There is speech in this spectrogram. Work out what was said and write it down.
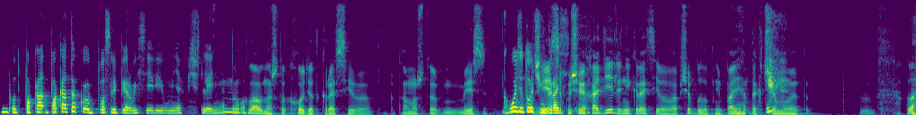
Вот пока, пока такое после первой серии у меня впечатление. Ну, главное, что ходят красиво. Потому что если... Ходит очень если красиво. Если бы еще и ходили некрасиво, вообще было бы непонятно, к чему это. Да,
